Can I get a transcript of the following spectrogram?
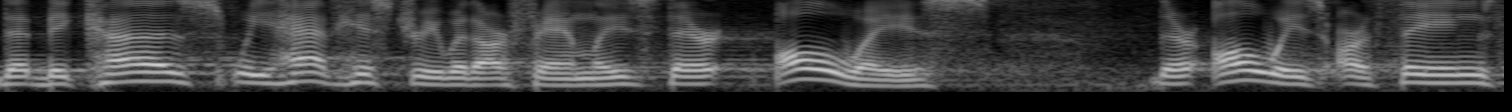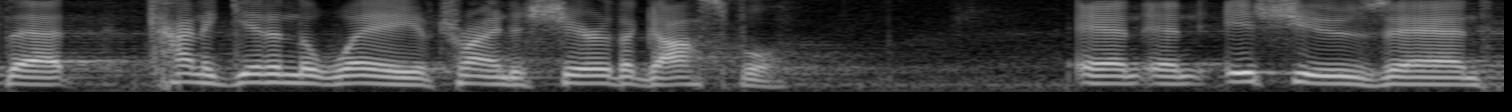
that because we have history with our families, there always there always are things that kind of get in the way of trying to share the gospel and, and issues and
